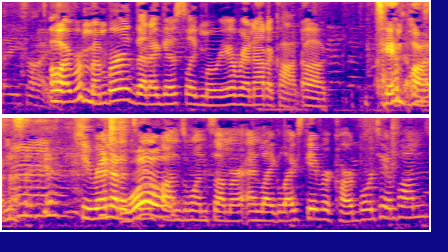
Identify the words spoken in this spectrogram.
any size. Oh, I remember that. I guess like Maria ran out of con- uh, tampons. Mm. she ran out of Whoa. tampons one summer, and like Lex gave her cardboard tampons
